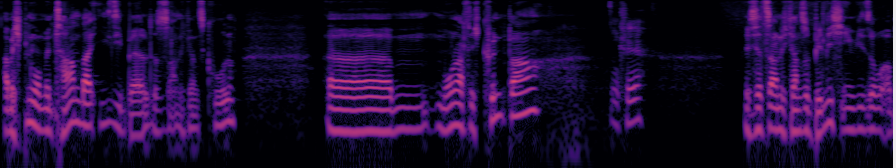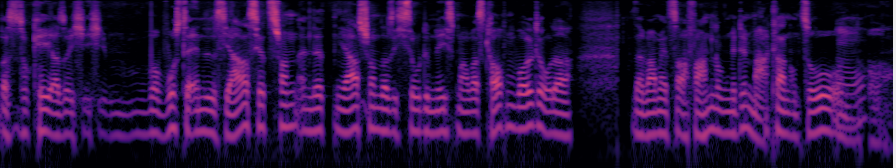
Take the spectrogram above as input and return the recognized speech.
aber ich bin momentan bei EasyBell, das ist eigentlich ganz cool. Ähm, monatlich kündbar. Okay. Ist jetzt auch nicht ganz so billig irgendwie so, aber es ist okay. Also ich, ich wusste Ende des Jahres jetzt schon, Ende letzten Jahres schon, dass ich so demnächst mal was kaufen wollte oder da waren wir jetzt noch Verhandlungen mit den Maklern und so und Mhm. oh,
